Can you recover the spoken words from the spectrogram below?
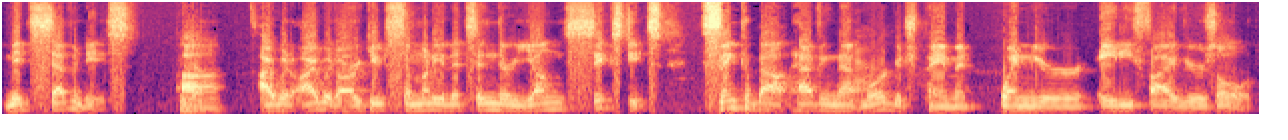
mid 70s. Yeah. Uh, I would I would argue somebody that's in their young 60s. Think about having that mortgage payment when you're 85 years old.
